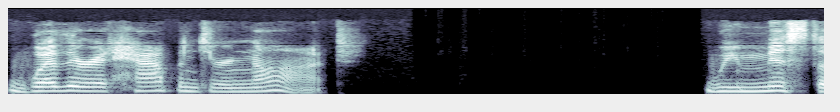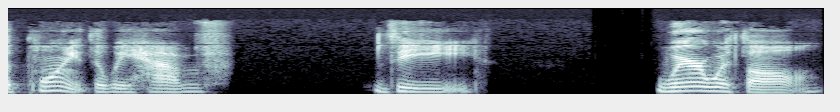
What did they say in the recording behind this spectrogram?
whether it happens or not, we miss the point that we have the wherewithal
